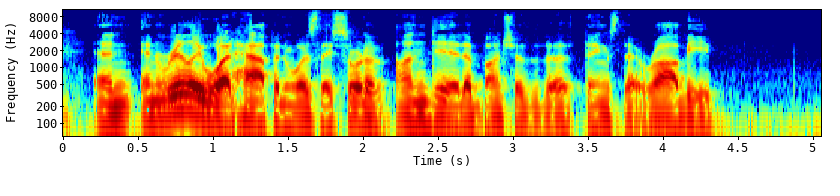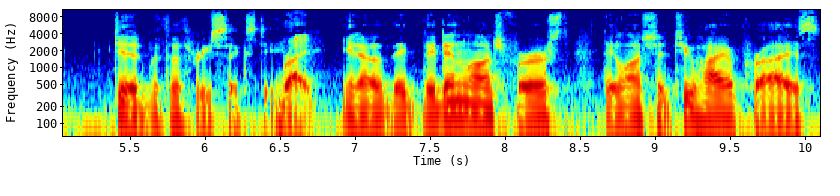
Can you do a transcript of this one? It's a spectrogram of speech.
and and really what happened was they sort of undid a bunch of the things that Robbie did with the 360. Right. You know, they they didn't launch first. They launched at too high a price,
